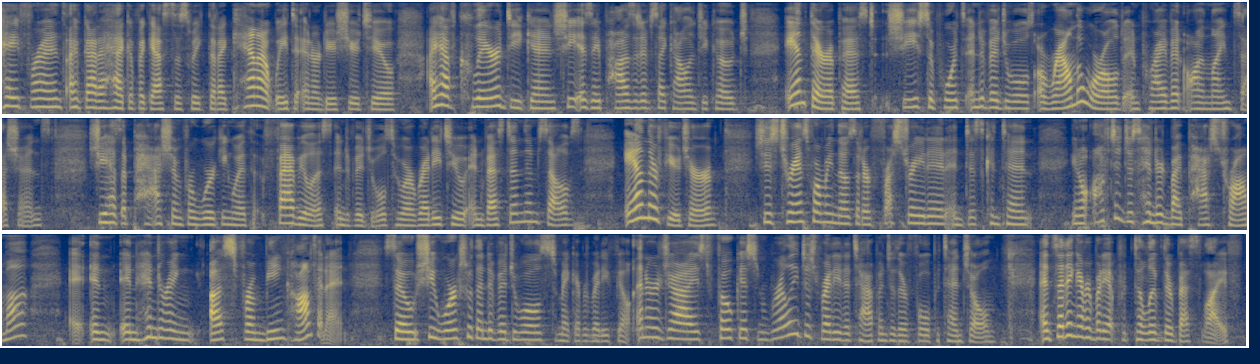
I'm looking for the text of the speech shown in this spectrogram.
Hey, friends, I've got a heck of a guest this week that I cannot wait to introduce you to. I have Clare Deacon. She is a positive psychology coach and therapist. She supports individuals around the world in private online sessions. She has a passion for working with fabulous individuals who are ready to invest in themselves and their future. She's transforming those that are frustrated and discontent, you know, often just hindered by past trauma eh, and, and hindering us from being confident. So she works with individuals to make everybody feel energized, focused, and really just ready to tap into their full potential and setting everybody up for, to live their best life.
